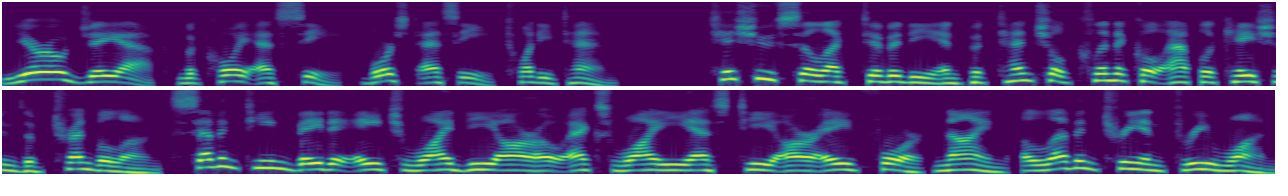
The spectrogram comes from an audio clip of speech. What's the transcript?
Yarrow JF, McCoy SC, Borst SE 2010. Tissue selectivity and potential clinical applications of trenbolone 17 beta HYDROXYESTRA4 9 11 trien 31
